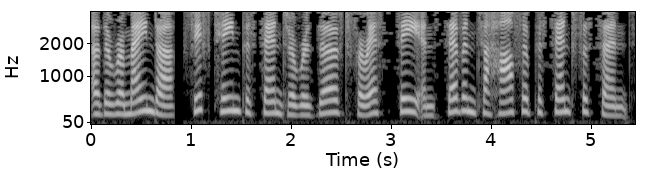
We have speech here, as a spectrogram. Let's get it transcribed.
Of the remainder, 15% are reserved for SC and 7.5% for ST.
